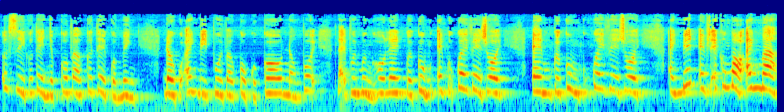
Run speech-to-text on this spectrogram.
ước gì có thể nhập cô vào cơ thể của mình. Đầu của anh bị vùi vào cổ của cô, nóng vội, lại vui mừng hô lên, cuối cùng em cũng quay về rồi. Em cuối cùng cũng quay về rồi. Anh biết em sẽ không bỏ anh mà.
